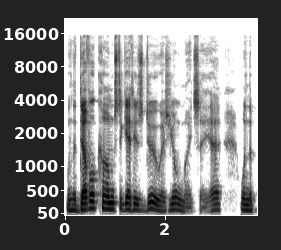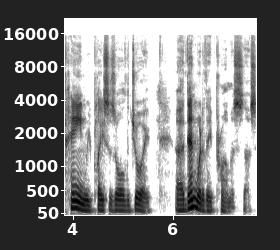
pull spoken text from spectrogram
when the devil comes to get his due, as Jung might say, eh, when the pain replaces all the joy, uh, then what do they promise us?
